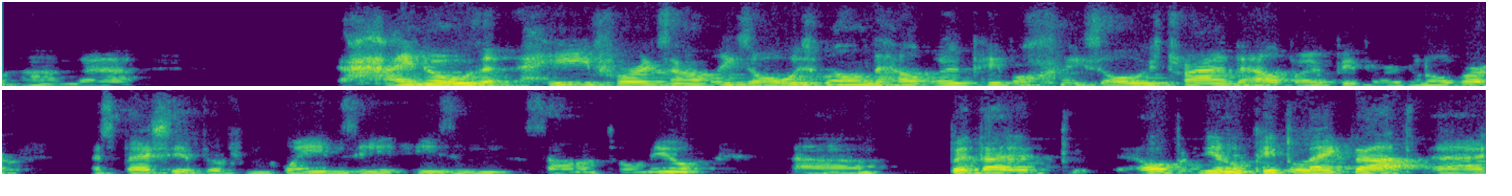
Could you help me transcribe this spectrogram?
And uh, I know that he, for example, he's always willing to help out people. he's always trying to help out people who are going over, especially if they're from Queens. He, he's in San Antonio. Um, but that you know, people like that, uh,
